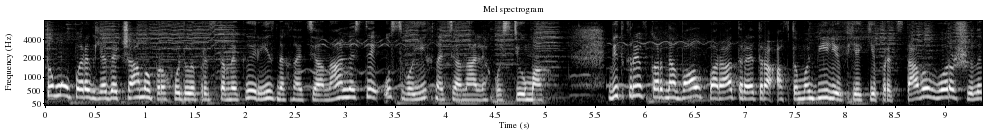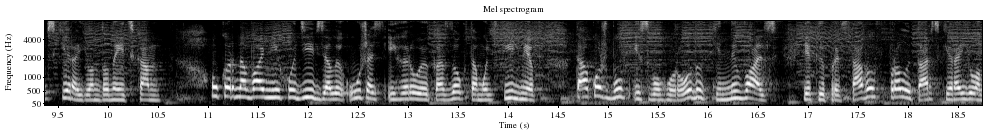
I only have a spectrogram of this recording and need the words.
Тому перед глядачами проходили представники різних національностей у своїх національних костюмах. Відкрив карнавал парад ретро-автомобілів, які представив Ворошиловський район Донецька. У карнавальній ході взяли участь і герої казок та мультфільмів. Також був і свого роду кінний вальс, який представив пролетарський район,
